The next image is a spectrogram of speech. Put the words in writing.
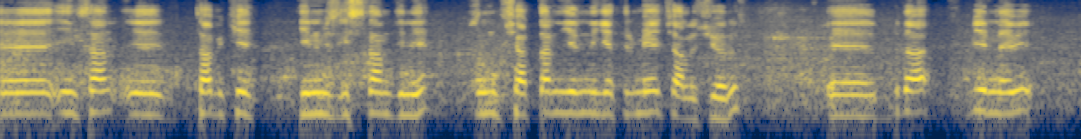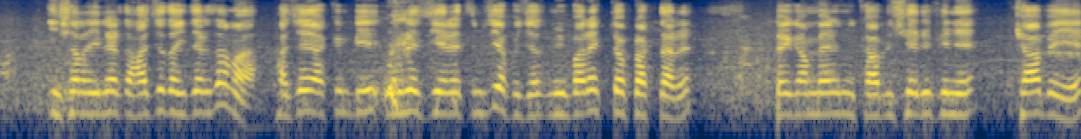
Ee, insan e, tabii ki dinimiz İslam dini. Bunun şartlarını yerine getirmeye çalışıyoruz. Ee, bu da bir nevi inşallah ileride hacca da gideriz ama hacca yakın bir umre ziyaretimizi yapacağız. Mübarek toprakları, Peygamberimizin kabri şerifini, Kabe'yi,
